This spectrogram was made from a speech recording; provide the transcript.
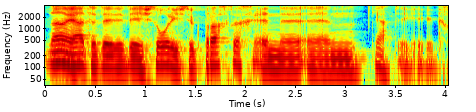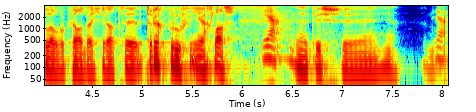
Nou ja, de, de, de historie is natuurlijk prachtig en um, ja, ik, ik, geloof ook wel dat je dat terugproeft in je glas. Ja. het is, ja, ja.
